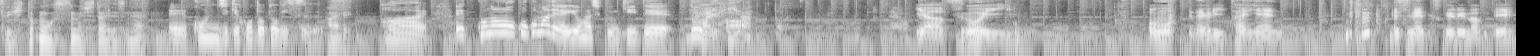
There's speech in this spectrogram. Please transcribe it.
ぜひともお勧めしたいですね。えー、金色ホトトギス。はい。はい。え、この、ここまで岩橋くん聞いてどうですか、はいいや、すごい、思ってたより大変ですね、作るのって。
